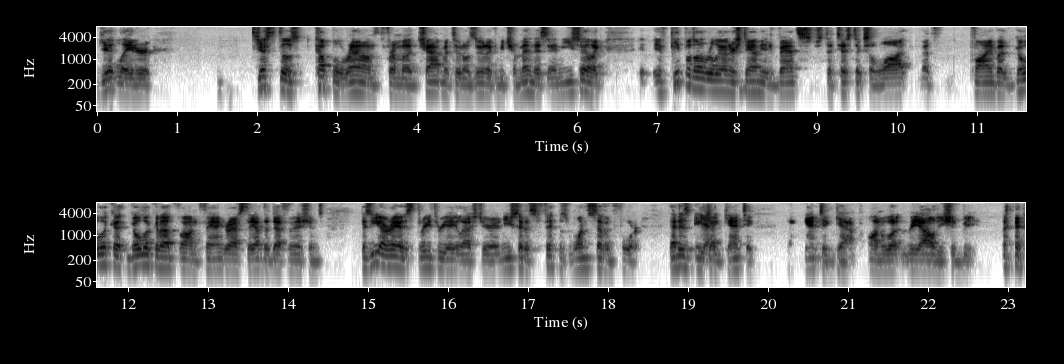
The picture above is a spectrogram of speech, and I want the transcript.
get later. Just those couple rounds from a Chapman to an Osuna can be tremendous. And you say like, if people don't really understand the advanced statistics a lot, that's fine. But go look at go look it up on Fangraphs. They have the definitions. His ERA is three three eight last year, and you said his FIP is one seven four. That is a yeah. gigantic gigantic gap on what reality should be. Yeah,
